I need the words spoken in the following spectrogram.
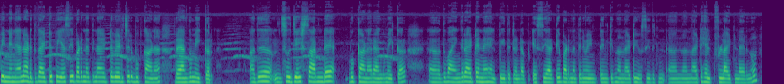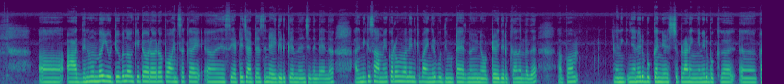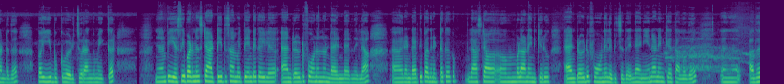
പിന്നെ ഞാൻ അടുത്തതായിട്ട് പി എസ് സി പഠനത്തിനായിട്ട് മേടിച്ചൊരു ബുക്കാണ് റാങ്ക് മേക്കർ അത് സുജേഷ് സാറിന്റെ ബുക്കാണ് റാങ്ക് മേക്കർ അത് ഭയങ്കരമായിട്ട് എന്നെ ഹെൽപ്പ് ചെയ്തിട്ടുണ്ട്. എസ് സി ആർ ടി പഠനത്തിന് വേണ്ടിയിട്ട് എനിക്ക് നന്നായിട്ട് യൂസ് ചെയ്തിട്ട് നന്നായിട്ട് ഹെൽപ്ഫുൾ ആയിട്ടുണ്ടായിരുന്നു. അതിനു മുമ്പ് യൂട്യൂബ് നോക്കിയിട്ട് ഓരോരോ പോയിന്റ്സൊക്കെ എസ് സി ആർ ടി ചാപ്റ്റേഴ്സിന്റെ എഴുതിയെടുക്കുകയായിരുന്നു ഞാൻ ചെയ്തിട്ടുണ്ടായിരുന്നു അതെനിക്ക് സമയക്കുറവ് പോലെ എനിക്ക് ഭയങ്കര ബുദ്ധിമുട്ടായിരുന്നു ഈ നോട്ട് എഴുതിയെടുക്കുക എന്നുള്ളത്. അപ്പം എനിക്ക് ഞാനൊരു ബുക്ക് അന്വേഷിച്ചപ്പോഴാണ് ഒരു ബുക്ക് കണ്ടത്. അപ്പോൾ ഈ ബുക്ക് മേടിച്ചു റാങ്ക് മേക്കർ ഞാൻ പി എസ് സി പഠനം സ്റ്റാർട്ട് ചെയ്ത സമയത്ത് എന്റെ കയ്യിൽ ആൻഡ്രോയിഡ് ഫോണൊന്നും ഉണ്ടായിട്ടുണ്ടായിരുന്നില്ല. രണ്ടായിരത്തി പതിനെട്ടൊക്കെ ലാസ്റ്റ് ആകുമ്പോഴാണ് എനിക്കൊരു ആൻഡ്രോയിഡ് ഫോൺ ലഭിച്ചത്. എന്റെ അനിയനാണ് എനിക്ക് തന്നത്. അത്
